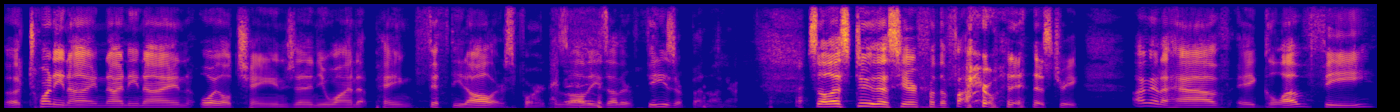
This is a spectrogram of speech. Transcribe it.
uh, twenty nine ninety nine oil change, and then you wind up paying fifty dollars for it because all these other fees are put on there. So let's do this here for the firewood industry. I'm going to have a glove fee.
